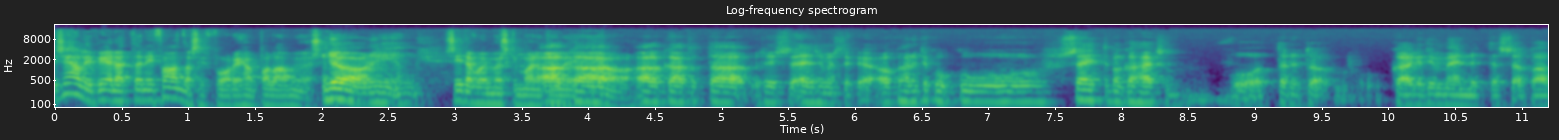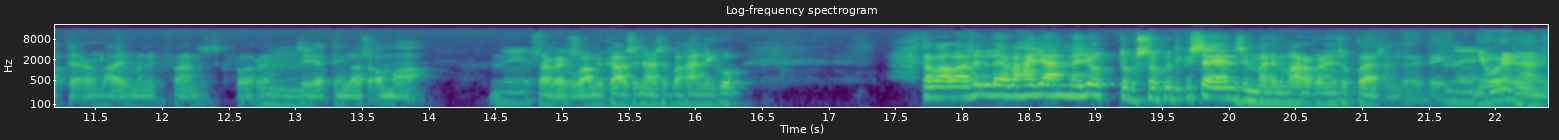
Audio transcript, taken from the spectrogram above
se oli vielä, että niin Fantasy Fourihan palaa myös. Joo, niin onkin. Siitä voi myöskin mainita. Alkaa, joo. alkaa tota, siis ensimmäistä, onkohan nyt joku 7-8 vuotta nyt on kaiket jo mennyt tässä About Terralla ilman niin Fantastic Four. Mm. Siis että niillä olisi omaa Niin, sarjakuva, mikä on sinänsä vähän niin kuin, tavallaan silleen vähän jännä juttu, kun se on kuitenkin se ensimmäinen Marvelin supersankaritiimi. Niin. Juuri näin.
